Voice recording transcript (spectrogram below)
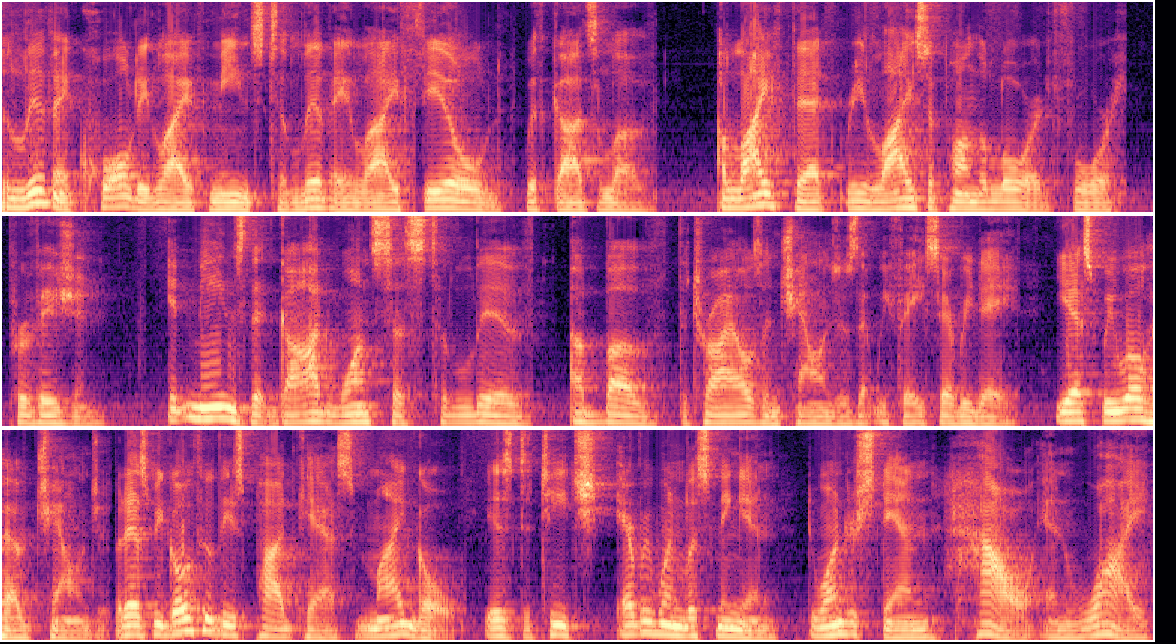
to live a quality life means to live a life filled with God's love, a life that relies upon the Lord for provision. It means that God wants us to live above the trials and challenges that we face every day. Yes, we will have challenges. But as we go through these podcasts, my goal is to teach everyone listening in to understand how and why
